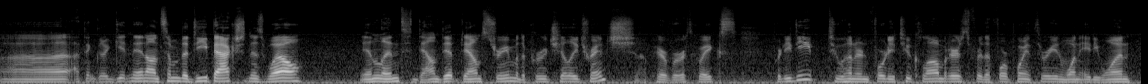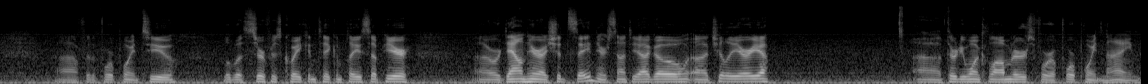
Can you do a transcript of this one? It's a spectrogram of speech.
uh, I think they're getting in on some of the deep action as well. Inland down dip downstream of the Peru Chile Trench a pair of earthquakes. Pretty deep 242 kilometers for the 4.3 and 181 uh, for the 4.2 a little bit of surface quaking taking place up here uh, or down here I should say near Santiago uh, Chile area uh, 31 kilometers for a 4.9. Kind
